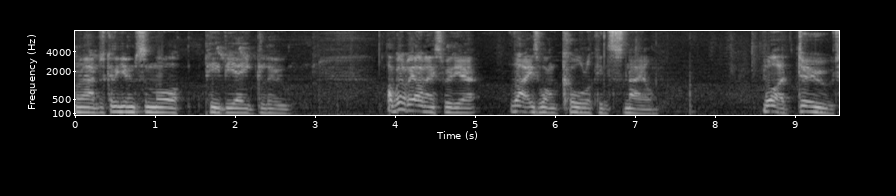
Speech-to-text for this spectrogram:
Right, I'm just going to give him some more PVA glue. I've got to be honest with you, that is one cool looking snail. What a dude.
